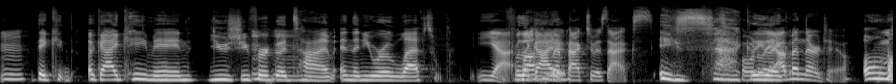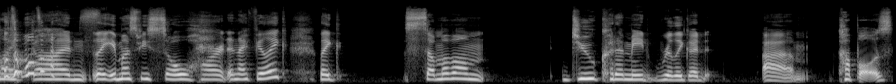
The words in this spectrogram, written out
they a guy came in, used you for a good time, and then you were left Yeah, For the while guy he to- went back to his ex. exactly Totally, like I've been there too. Oh Multiple my god! times. Like it must be so hard, and I feel like like some of them do could have made really good um couples.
